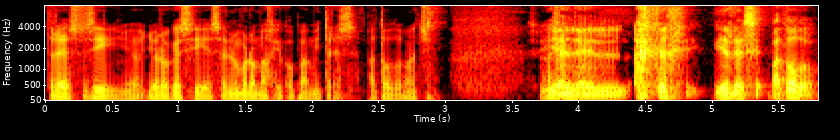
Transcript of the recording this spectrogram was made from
3, sí, yo, creo que sí, es el número mágico para mí 3, para todo, macho. y, el del, y el del. para todo.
